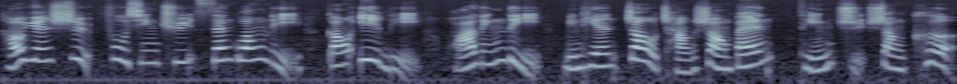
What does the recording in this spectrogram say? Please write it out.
桃园市复兴区三光里、高义里、华林里明天照常上班，停止上课。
